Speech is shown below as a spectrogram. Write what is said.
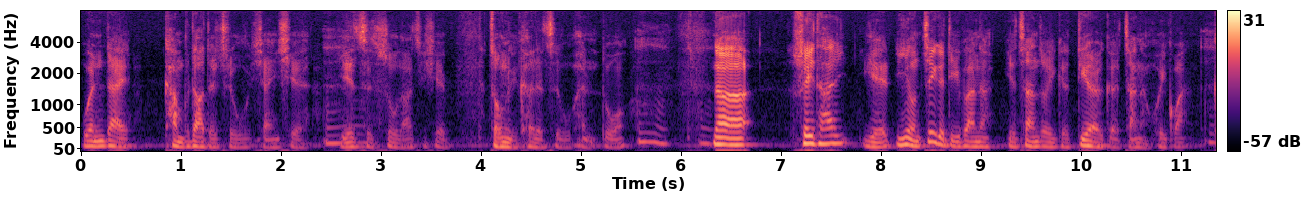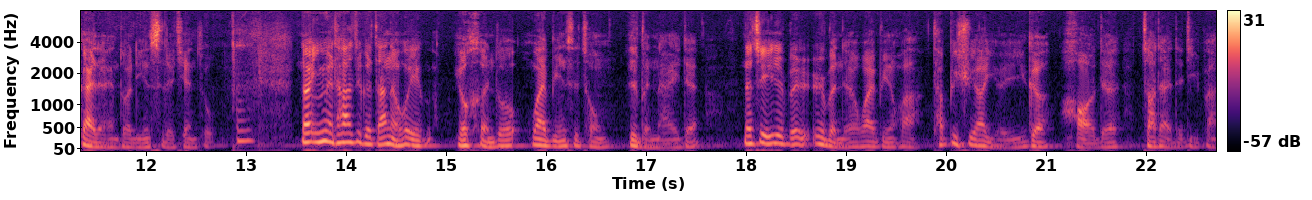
温带看不到的植物，像一些椰子树啦这些棕榈科的植物很多。嗯，那。所以他也利用这个地方呢，也当做一个第二个展览会馆，盖了很多临时的建筑。嗯，那因为他这个展览会有很多外宾是从日本来的，那至于日本日本的外宾的话，他必须要有一个好的招待的地方。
